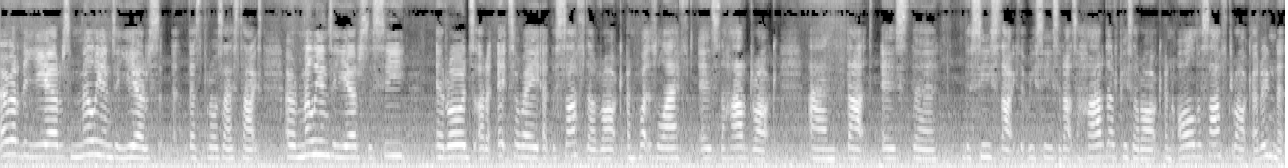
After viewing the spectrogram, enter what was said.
over the years, millions of years, this process takes, Over millions of years the sea erodes or it eats away at the softer rock and what's left is the hard rock and that is the the sea stack that we see. So that's a harder piece of rock and all the soft rock around it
